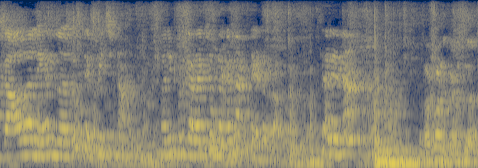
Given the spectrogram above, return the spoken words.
నాకు కావాలి అన్నారు తెప్పించిన. మరి ఇప్పుడు కరెక్షన్ దగ్గర నాకు తేడా రావు. సరేనా? పట్టుకోండి కమిషనర్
